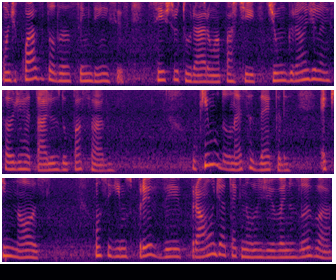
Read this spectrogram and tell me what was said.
onde quase todas as tendências se estruturaram a partir de um grande lençol de retalhos do passado. O que mudou nessa década é que nós conseguimos prever para onde a tecnologia vai nos levar.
